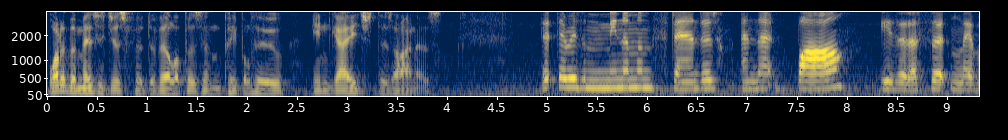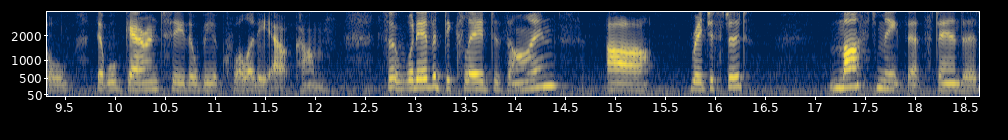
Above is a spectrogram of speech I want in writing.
what are the messages for developers and people who engage designers? That there is a minimum standard and that bar is at a certain level that will guarantee there'll be a quality outcome. So whatever declared designs are registered must meet that standard.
